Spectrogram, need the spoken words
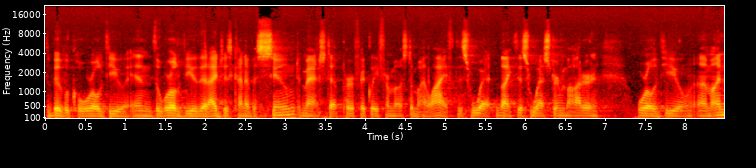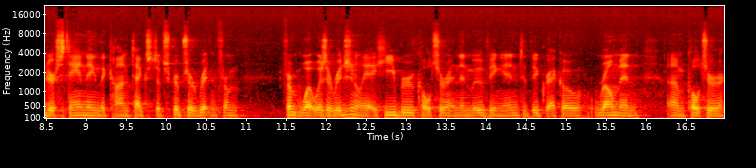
the biblical worldview and the worldview that i just kind of assumed matched up perfectly for most of my life this we- like this western modern worldview, um, understanding the context of Scripture written from, from what was originally a Hebrew culture and then moving into the Greco Roman um, culture,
